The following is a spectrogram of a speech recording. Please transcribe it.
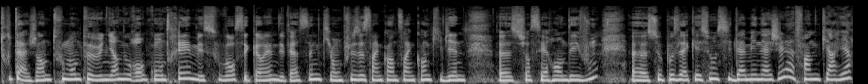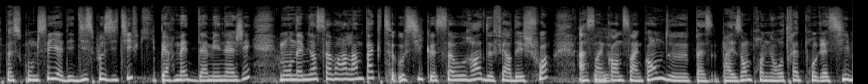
tout âge hein, tout le monde peut venir nous rencontrer mais souvent c'est quand même des personnes qui ont plus de 55 ans qui viennent euh, sur ces rendez-vous. Euh, se pose la question aussi d'aménager la fin de carrière parce qu'on le sait il y a des dispositifs qui permettent d'aménager. Mais on aime bien savoir l'impact aussi que ça aura de faire des choix à 55 ans de par exemple prendre une retraite progressive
